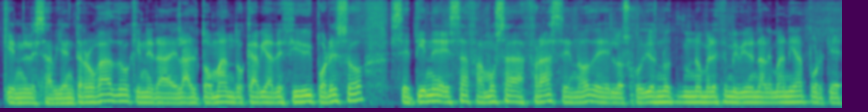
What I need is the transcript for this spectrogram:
quién les había interrogado, quién era el alto mando que había decidido y por eso se tiene esa famosa frase, ¿no? De los judíos no, merecen vivir en Alemania porque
